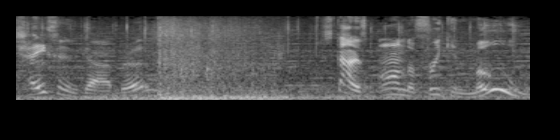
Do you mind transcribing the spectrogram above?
Chasing this guy, bro? This guy is on the freaking move.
